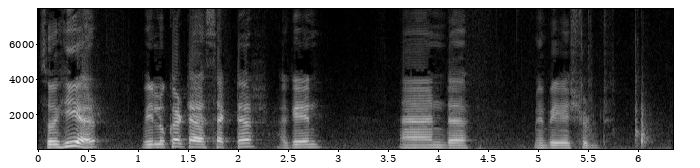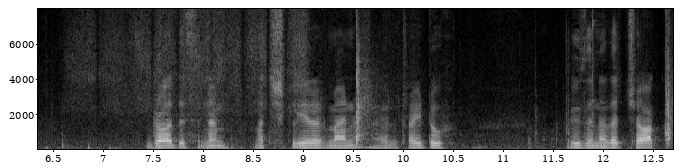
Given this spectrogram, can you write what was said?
So here we look at a sector again and uh, maybe I should draw this in a much clearer manner. I will try to use another chalk.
